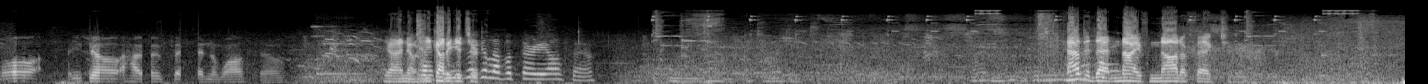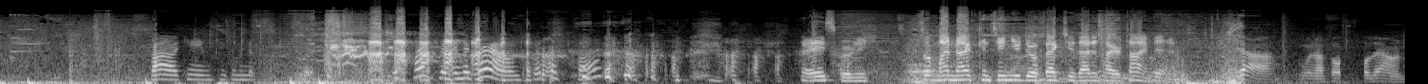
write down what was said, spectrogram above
Well, you know, I haven't played in a while, so. Yeah, I know. Yeah, You gotta he's get like your. a level 30 also. How did that knife not affect you? Wow, I can't even take him in the in the ground. What the fuck? Hey, Spooney. So my knife continued to affect you that entire time, didn't it? Yeah, when I fell down.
